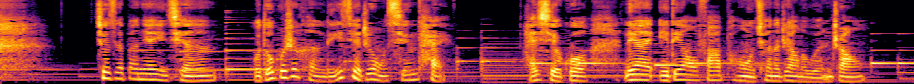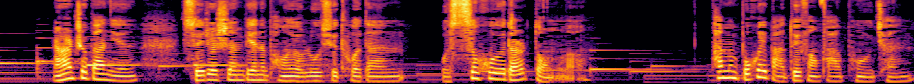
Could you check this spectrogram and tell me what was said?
就在半年以前。我都不是很理解这种心态，还写过恋爱一定要发朋友圈的这样的文章。然而这半年，随着身边的朋友陆续脱单，我似乎有点懂了。他们不会把对方发朋友圈，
